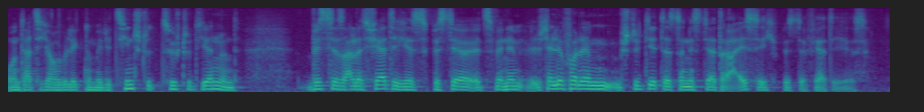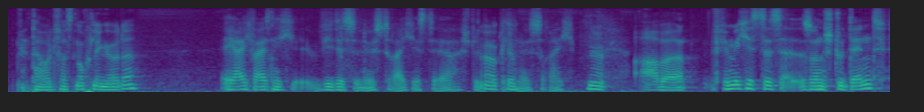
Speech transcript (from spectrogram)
und hat sich auch überlegt, noch Medizin zu studieren. Und bis das alles fertig ist, bis der jetzt, wenn er, stell dir vor, der studiert das, dann ist der 30, bis der fertig ist. Dauert fast noch länger, oder? Ja, ich weiß nicht, wie das in Österreich ist. Der studiert Ah, okay. in Österreich. Ja. Aber für mich ist das so ein Student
